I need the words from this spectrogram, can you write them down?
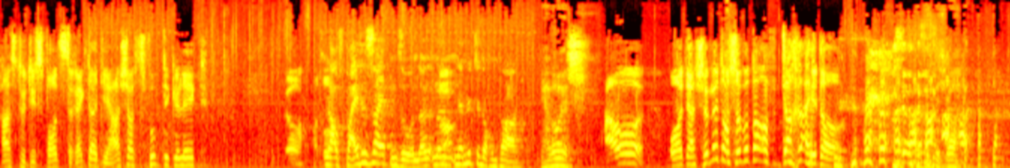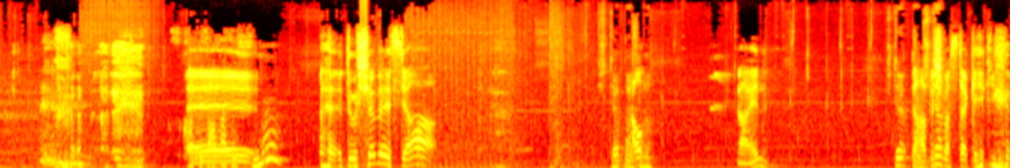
Hast du die Spots direkt an die Herrschaftspunkte gelegt? Ja, also. Na, auf beide Seiten so und dann in, Ja. in der Mitte noch ein paar. Jawohl. Au! Oh, der schimmelt doch schon wieder auf dem Dach, Alter! Das ist nicht wahr. Äh. ist Schimmel? du schimmelst, ja. Stirb mal Au. noch. Nein, Stirb. da habe ich was dagegen.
